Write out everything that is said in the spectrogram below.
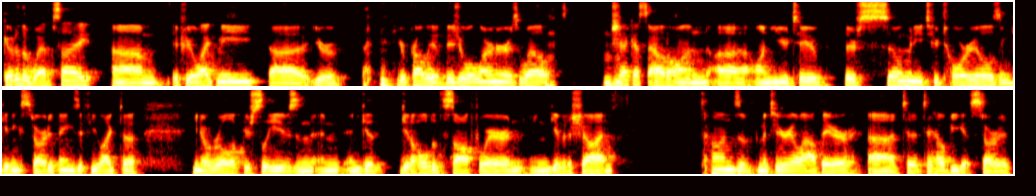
go to the website. Um, if you're like me, uh, you're you're probably a visual learner as well. Mm-hmm. Check us out on uh, on YouTube. There's so many tutorials and getting started things. If you like to, you know, roll up your sleeves and and, and get get a hold of the software and, and give it a shot. tons of material out there uh, to to help you get started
